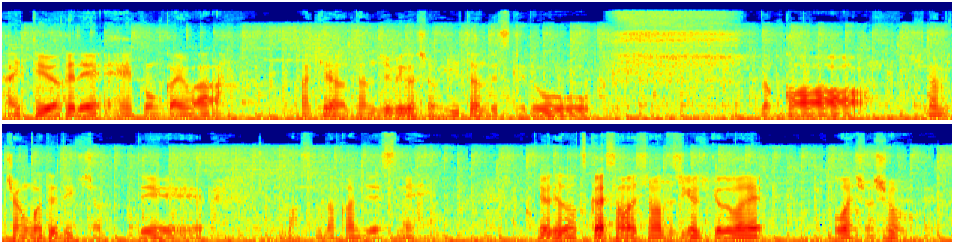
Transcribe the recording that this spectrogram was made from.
はい、というわけで、えー、今回は、アキラの誕生日ガシャを引いたんですけど、なんか、ひなみちゃんが出てきちゃって、まあそんな感じですね。というわけでお疲れ様でした。また次回の実況動画でお会いしましょう。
